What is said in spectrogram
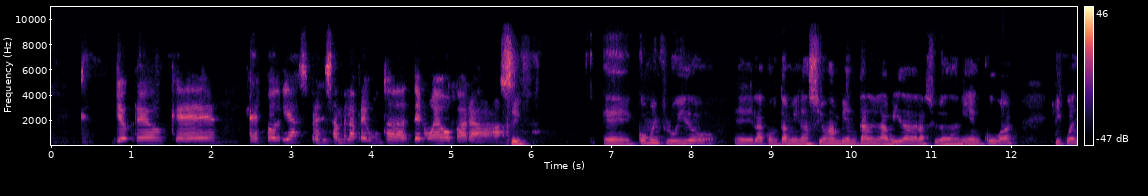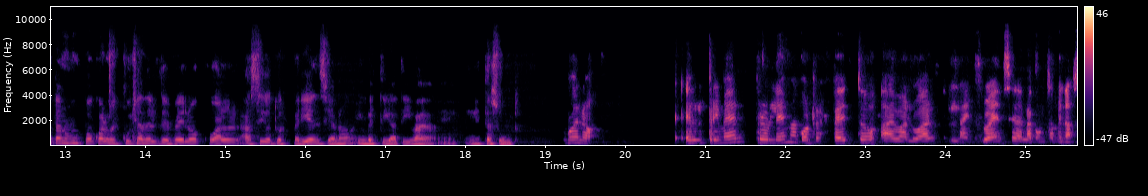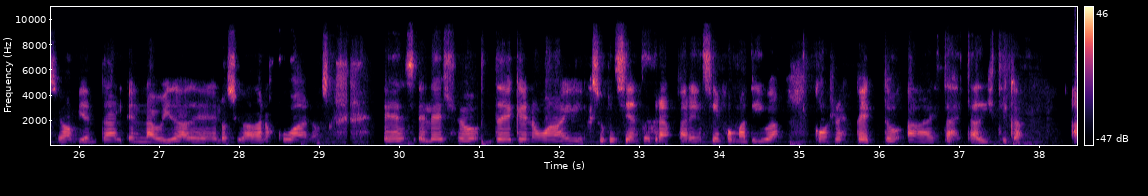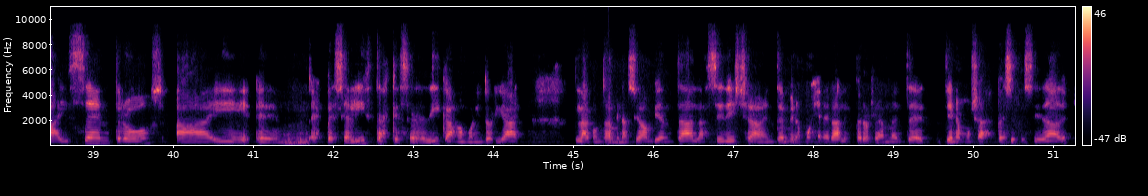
Yo creo que eh, podrías precisarme la pregunta de nuevo para... Sí. Eh, ¿Cómo ha influido eh, la contaminación ambiental en la vida de la ciudadanía en Cuba? Y cuéntanos un poco a los escuchas del desvelo cuál ha sido tu experiencia ¿no? investigativa en este asunto. Bueno, el primer problema con respecto a evaluar la influencia de la contaminación ambiental en la vida de los ciudadanos cubanos es el hecho de que no hay suficiente transparencia informativa con respecto a estas estadísticas. Hay centros, hay em, especialistas que se dedican a monitorear la contaminación ambiental, así dicha en términos muy generales, pero realmente tiene muchas especificidades,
